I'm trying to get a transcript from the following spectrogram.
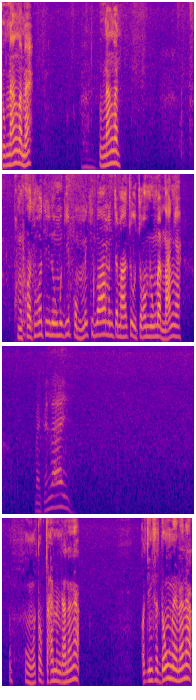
ลงนั่งก่อนไหมลงนั่งก่อน ผมขอโทษทีลุงเมื่อกี้ผมไม่คิดว่ามันจะมาจู่โจมลุงแบบนั้นไงไม่เป็นไร โหตกใจเหมือนกันนะเนี่ยเอาจริงสะดุ้งเลยนะเนี่ย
